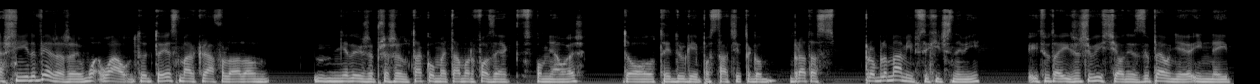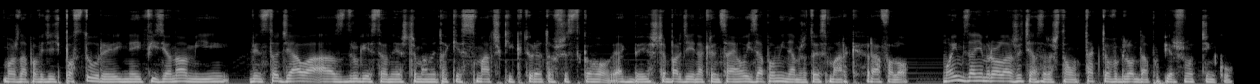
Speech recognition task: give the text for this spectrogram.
aż się nie dowierza, że wow, to, to jest Mark Ruffalo, ale on nie dość, że przeszedł taką metamorfozę, jak wspomniałeś, do tej drugiej postaci, tego brata z problemami psychicznymi. I tutaj rzeczywiście on jest zupełnie innej, można powiedzieć, postury, innej fizjonomii, więc to działa, a z drugiej strony jeszcze mamy takie smaczki, które to wszystko jakby jeszcze bardziej nakręcają i zapominam, że to jest Mark Ruffalo. Moim zdaniem rola życia zresztą, tak to wygląda po pierwszym odcinku.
